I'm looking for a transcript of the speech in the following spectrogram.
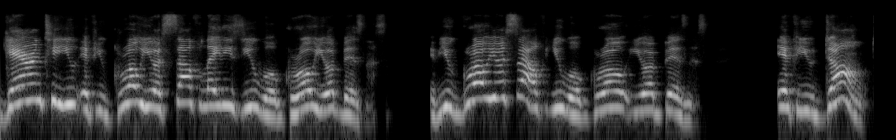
Guarantee you, if you grow yourself, ladies, you will grow your business. If you grow yourself, you will grow your business. If you don't,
